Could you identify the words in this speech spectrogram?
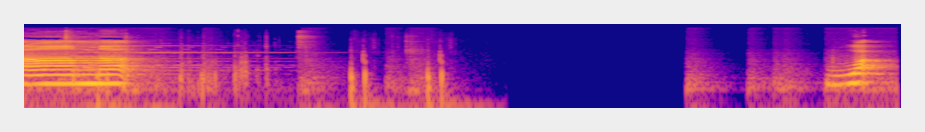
Um... What?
